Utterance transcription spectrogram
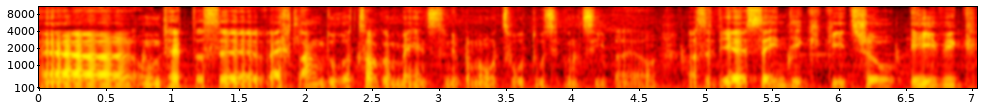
äh, und hat das äh, recht lange durchgezogen und wir haben es dann übernommen 2007. Ja. Also die Sendung gibt es schon ewig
